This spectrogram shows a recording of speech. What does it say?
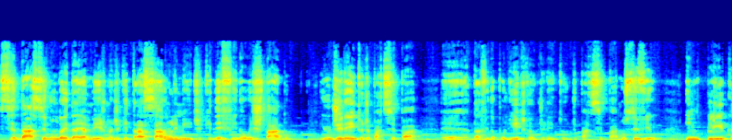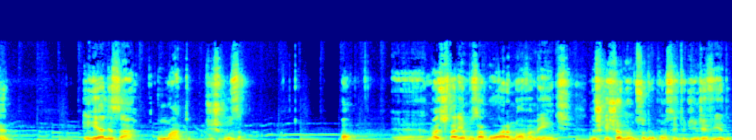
se dá segundo a ideia mesma de que traçar um limite que defina o Estado e o direito de participar é, da vida política, o direito de participar no civil, implica em realizar um ato de exclusão. Bom, é, nós estaríamos agora novamente nos questionando sobre o conceito de indivíduo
